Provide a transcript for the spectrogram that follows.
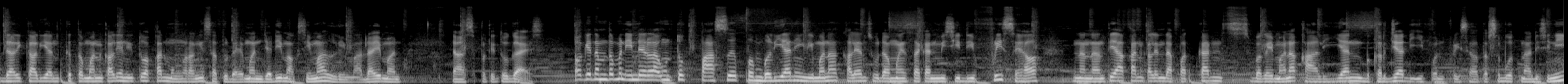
dari kalian ke teman kalian itu akan mengurangi satu diamond jadi maksimal 5 diamond ya seperti itu guys Oke teman-teman ini adalah untuk fase pembelian yang di mana kalian sudah menyelesaikan misi di free sale Nah, nanti akan kalian dapatkan sebagaimana kalian bekerja di event free sale tersebut. Nah, di sini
